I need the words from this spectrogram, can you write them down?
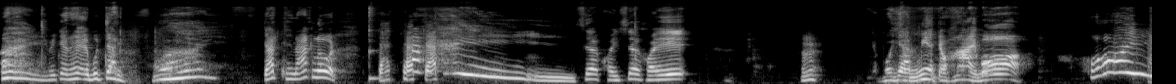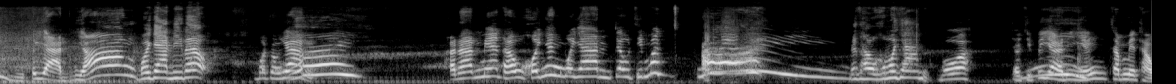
เฮ้ยไม่จะได้ไอ้บุญจันทร์ว้ายจัดให้นักโลดจัดจัดจัดเฮ้ยเสื้อข่อยเสื้อข่อยบ่ยานเมียเจ้าหายบ่โอ้ยประหยัดยังบ่ยานอีกแล้วบ่ต้องย่านขนาดแม่เฒ่าข่อยยังบ่ย่านเจ้าสิมันแม่เฒ่าก็บ่ยานบ่เจ้าสิไปย่านอีหยังจำแม่เฒ่า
